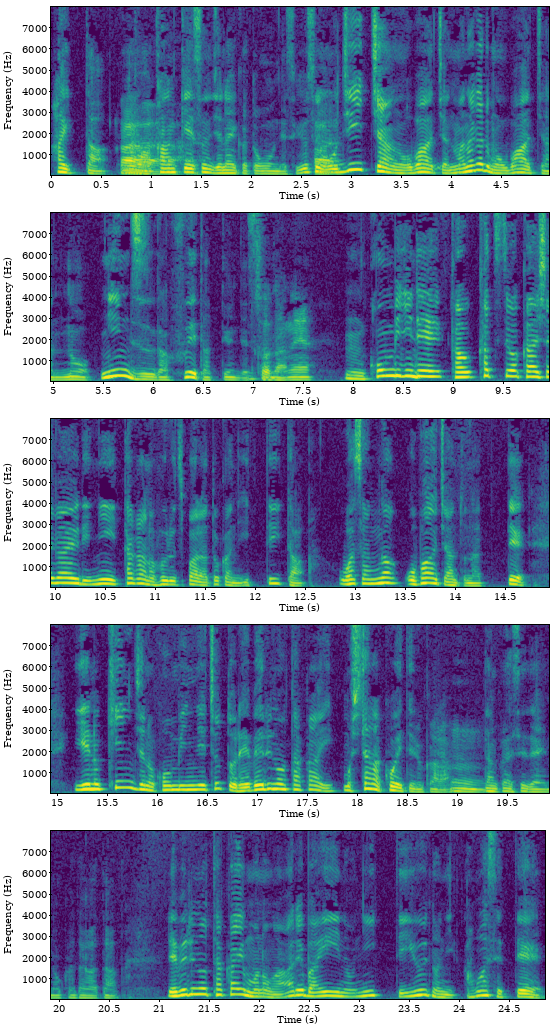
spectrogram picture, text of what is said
入ったのは関係するんじゃないかと思うんですよ。要するにはいおじいちゃんおばあちゃん、まあ、中でもおばあちゃんの人数が増えたっていうんですかそうだね。うん、コンビニで買うかつては会社帰りに高野フルーツパーラーとかに行っていたおばさんがおばあちゃんとなって家の近所のコンビニでちょっとレベルの高いもう舌が超えてるから、うん。段階世代の方々。レベルの高いものがあればいいのにっていうのに合わせて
